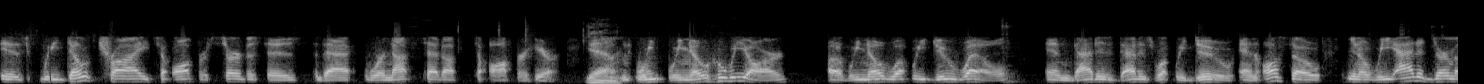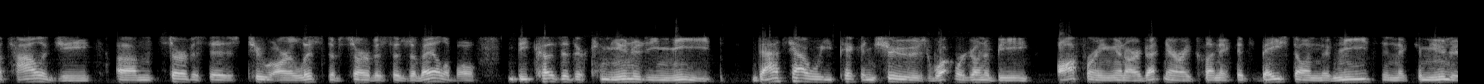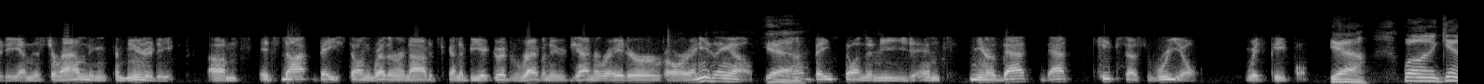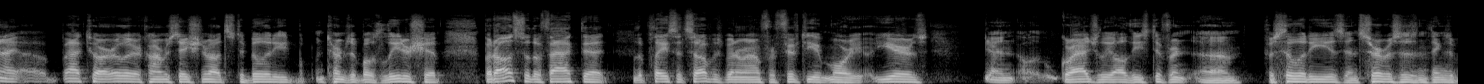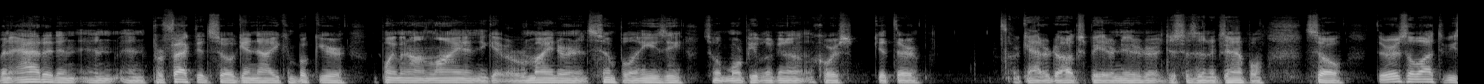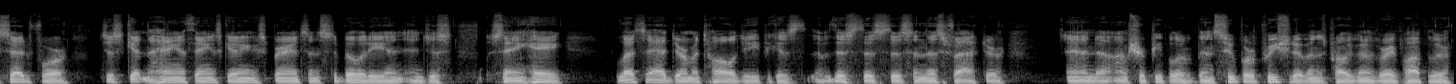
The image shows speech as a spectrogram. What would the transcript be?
is we don't try to offer services that we're not set up to offer here. yeah, Um, we we know who we are, uh, we know what we do well, and that is that is what we do. And also, you know, we added dermatology um, services to our list of services available because of their community need. That's how we pick and choose what we're going to be offering in our veterinary clinic. It's based on the needs in the community and the surrounding community. Um, it's not based on whether or not it's going to be a good revenue generator or anything else. Yeah. Based on the need, and you know that that keeps us real with people. Yeah. Well, and again, I, uh, back to our earlier conversation about stability in terms of both leadership, but also the fact that the place itself has been around for 50 or more years, and uh, gradually all these different um, facilities and services and things have been added and, and, and perfected. So again, now you can book your appointment online and you get a reminder, and it's simple and easy. So more people are going to, of course, get their or cat or dog spayed or neutered, just as an example. So there is a lot to be said for just getting the hang of things, getting experience and stability, and, and just saying, hey, let's add dermatology because of this, this, this, and this factor. And uh, I'm sure people have been super appreciative, and it's probably been a very popular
